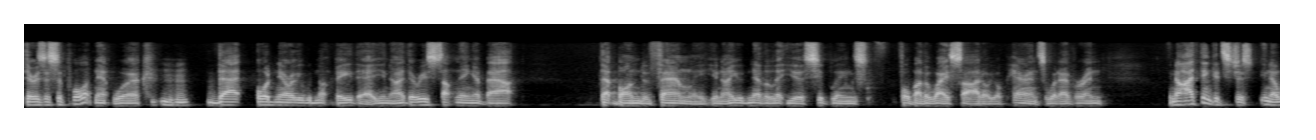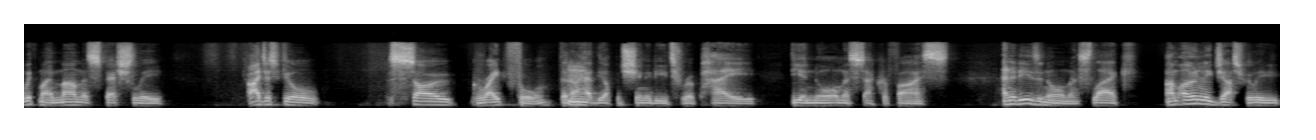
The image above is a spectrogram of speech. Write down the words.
there is a support network Mhm. that ordinarily would not be there. You know, there is something about that bond of family. You know, you'd never let your siblings fall by the wayside or your parents or whatever. And, you know, I think it's just, you know, with my mum especially, I just feel so grateful that I Mm. had the opportunity to repay the enormous sacrifice. And it is enormous. Like, I'm only just really,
